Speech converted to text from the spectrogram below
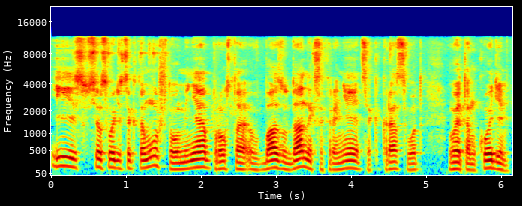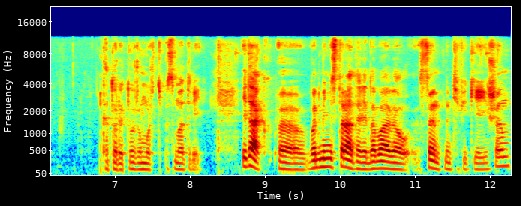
И все сводится к тому, что у меня просто в базу данных сохраняется как раз вот в этом коде который тоже можете посмотреть. Итак, э, в администраторе добавил Send Notification.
